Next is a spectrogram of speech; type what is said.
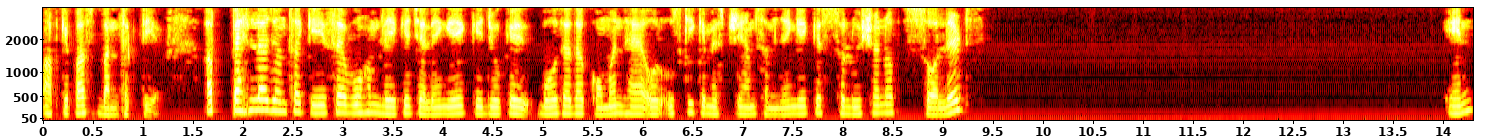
आपके पास बन सकती है। अब पहला जो सा केस है, वो हम लेके चलेंगे कि जो कि बहुत ज़्यादा कॉमन है और उसकी केमिस्ट्री हम समझेंगे कि solution of solids in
